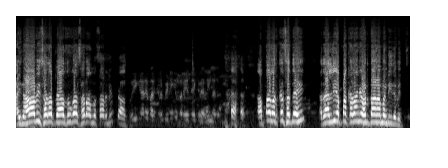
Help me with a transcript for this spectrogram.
ਅਜਨਾਲਾ ਵੀ ਸਾਰਾ ਪਿਆਰ ਦੂਗਾ ਸਾਰਾ ਅੰਮ੍ਰਿਤਸਰ ਵੀ ਪਿਆਰ ਕੋਈ ਕਹ ਰਿਹਾ ਵਰਕਰ ਮੀਟਿੰਗ ਪਰ ਇਹ ਤੇ ਇੱਕ ਰੈਲੀ ਲੱਗਦੀ ਦੂਗਾ ਆਪਾਂ ਵਰਕਰ ਸੱਦੇ ਸੀ ਰੈਲੀ ਆਪਾਂ ਕਰਾਂਗੇ ਹੁਣ ਦਾਣਾ ਮੰਡੀ ਦੇ ਵਿੱਚ।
